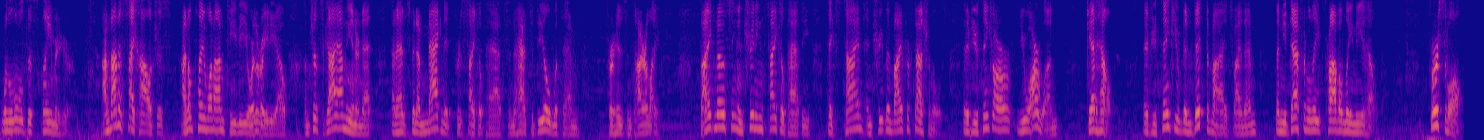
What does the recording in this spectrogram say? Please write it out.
with a little disclaimer here. I'm not a psychologist, I don't play one on TV or the radio, I'm just a guy on the internet that has been a magnet for psychopaths and has to deal with them for his entire life. Diagnosing and treating psychopathy takes time and treatment by professionals. If you think are, you are one, get help. If you think you've been victimized by them, then you definitely probably need help. First of all,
